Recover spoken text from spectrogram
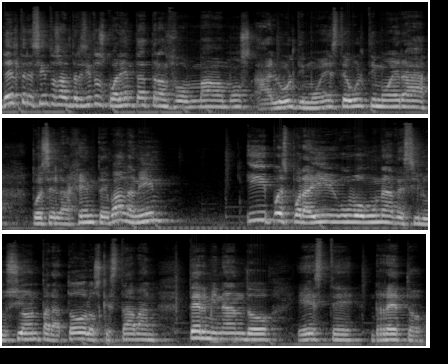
del 300 al 340 transformábamos al último. Este último era pues el agente Bananin. Y pues por ahí hubo una desilusión para todos los que estaban terminando este reto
